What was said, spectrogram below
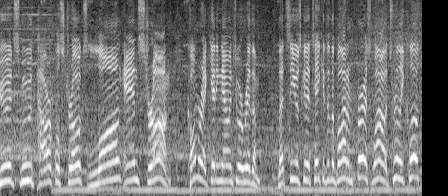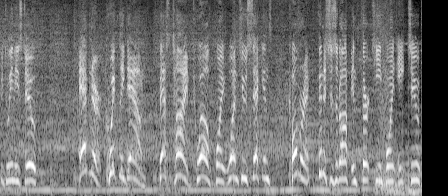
good, smooth, powerful strokes, long and strong. Komarek getting now into a rhythm. Let's see who's going to take it to the bottom first. Wow, it's really close between these two. Ebner quickly down. Best time, 12.12 seconds. Komarek finishes it off in 13.82.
